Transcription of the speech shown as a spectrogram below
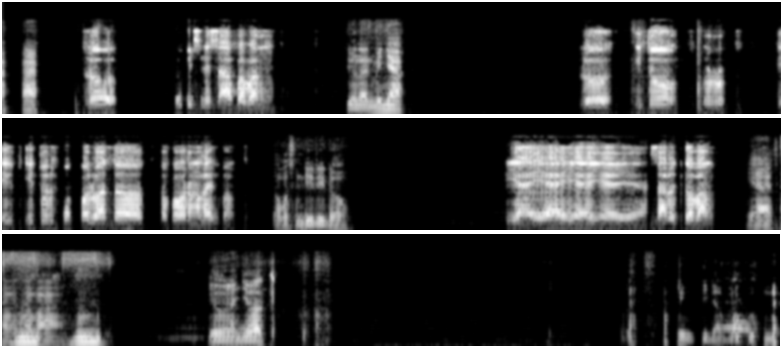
Lu lu bisnis apa bang? Jualan minyak. Lu itu itu toko lu atau toko orang lain bang? Toko sendiri dong. Iya iya iya iya iya. Salut juga bang. Ya, sama-sama. Yuk lanjut. Oke. Paling tidak berguna.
